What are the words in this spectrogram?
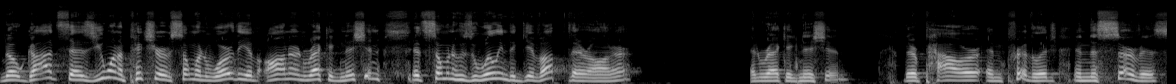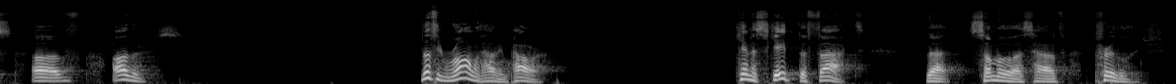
No, God says you want a picture of someone worthy of honor and recognition? It's someone who's willing to give up their honor and recognition, their power and privilege in the service of others. Nothing wrong with having power. Can't escape the fact that some of us have privilege.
